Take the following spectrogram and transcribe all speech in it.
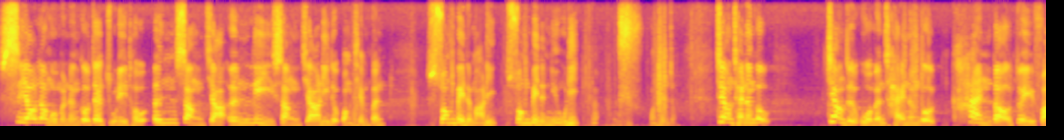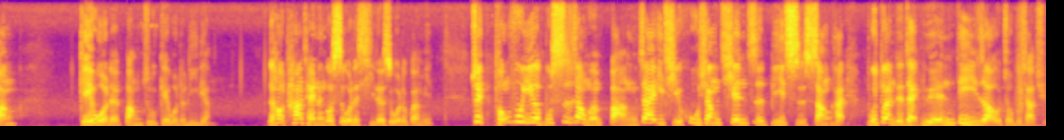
是要让我们能够在主里头恩上加恩，利上加利的往前奔，双倍的马力，双倍的牛力，往前走，这样才能够，这样子我们才能够看到对方。给我的帮助，给我的力量，然后他才能够是我的喜乐，是我的冠冕。所以同父一二不是让我们绑在一起，互相牵制，彼此伤害，不断的在原地绕，走不下去。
